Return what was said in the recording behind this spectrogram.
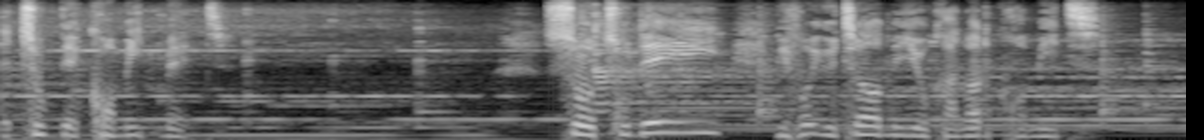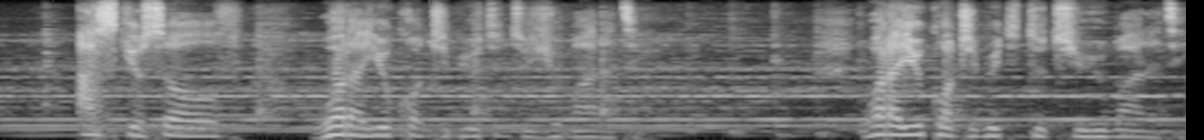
They took the commitment. So today, before you tell me you cannot commit, ask yourself, what are you contributing to humanity? What are you contributing to, to humanity?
